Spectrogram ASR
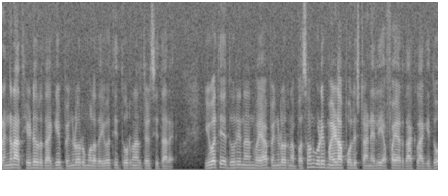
ರಂಗನಾಥ್ ಹೇಳಿರುವುದಾಗಿ ಬೆಂಗಳೂರು ಮೂಲದ ಯುವತಿ ದೂರಿನಲ್ಲಿ ತಿಳಿಸಿದ್ದಾರೆ. ಯುವತಿಯ ದೂರಿನ ಅನ್ವಯ ಬೆಂಗಳೂರಿನ ಬಸವನಗುಡಿ ಮಹಿಳಾ ಪೊಲೀಸ್ ಠಾಣೆಯಲ್ಲಿ ಎಫ್ಐಆರ್ ದಾಖಲಾಗಿದ್ದು,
